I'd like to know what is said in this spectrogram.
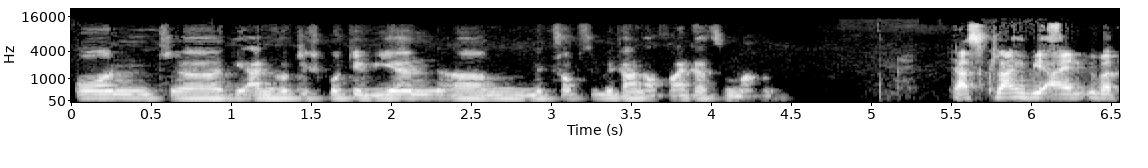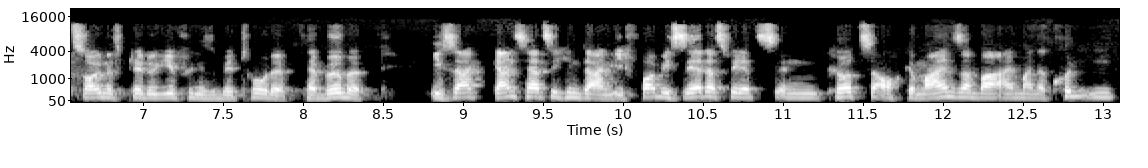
und äh, die einen wirklich motivieren, ähm, mit Jobs dann auch weiterzumachen. Das klang wie ein überzeugendes Plädoyer für diese Methode. Herr Böhme, ich sage ganz herzlichen Dank. Ich freue mich sehr, dass wir jetzt in Kürze auch gemeinsam bei einem meiner Kunden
